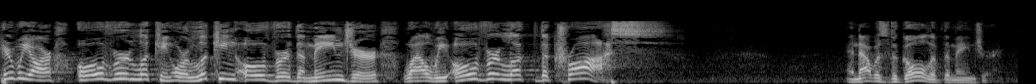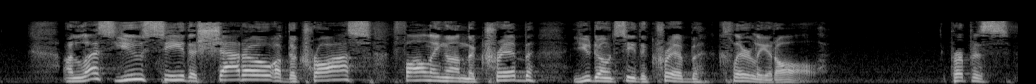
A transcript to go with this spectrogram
Here we are overlooking or looking over the manger while we overlook the cross. And that was the goal of the manger. Unless you see the shadow of the cross falling on the crib, you don't see the crib clearly at all. The purpose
